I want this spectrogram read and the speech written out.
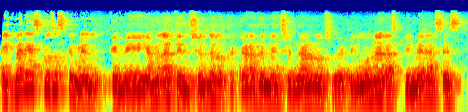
Hay varias cosas que me, que me llaman la atención de lo que acabas de mencionarnos. Una de las primeras es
